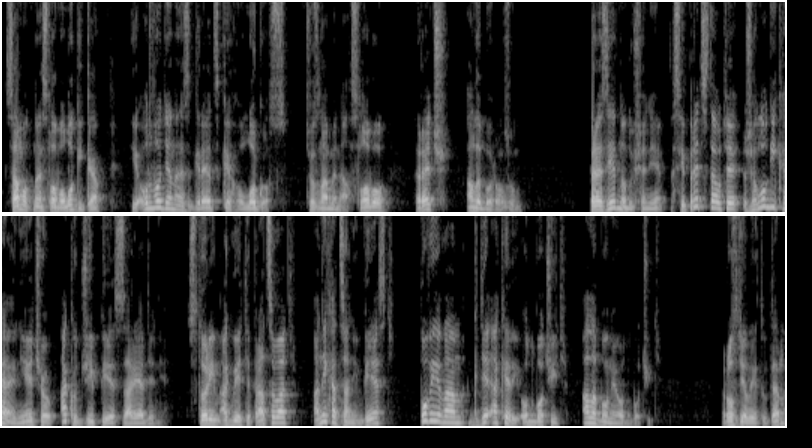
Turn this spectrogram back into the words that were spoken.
Samotné slovo logika je odvodené z gréckého logos, čo znamená slovo, reč alebo rozum. Pre zjednodušenie si predstavte, že logika je niečo ako GPS zariadenie, s ktorým ak viete pracovať a nechať sa ním viesť, povie vám, kde a kedy odbočiť alebo neodbočiť. Rozdiel je tu ten,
